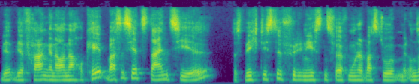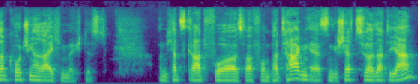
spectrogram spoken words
wir, wir fragen genau nach, okay, was ist jetzt dein Ziel, das Wichtigste für die nächsten zwölf Monate, was du mit unserem Coaching erreichen möchtest? Und ich hatte es gerade vor, es war vor ein paar Tagen erst, ein Geschäftsführer sagte, ja,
